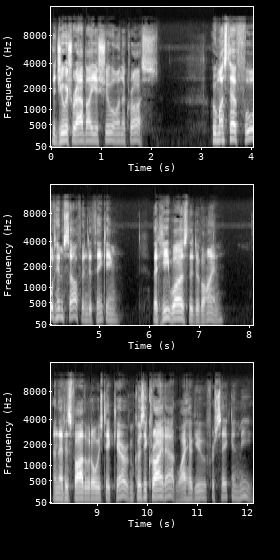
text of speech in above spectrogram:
the Jewish rabbi Yeshua on the cross, who must have fooled himself into thinking that he was the divine and that his father would always take care of him because he cried out, Why have you forsaken me?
